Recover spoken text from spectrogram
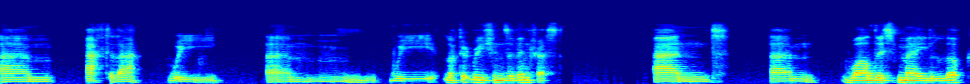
um, after that, we um, we look at regions of interest. And um, while this may look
